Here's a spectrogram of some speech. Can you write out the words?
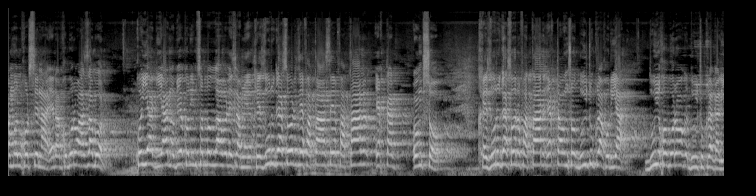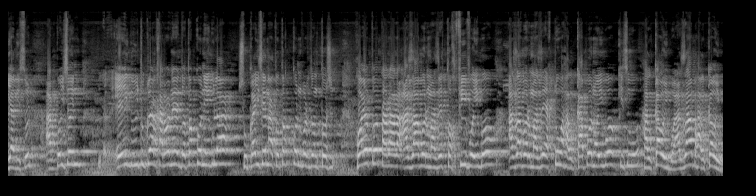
আমল করছে না, এরার খবরও আজাবর। কইয়া গিয়া নবী করিম সাল্লাহ ইসলামে খেজুর গাছর যে ফাতা আছে, ফাতার একটা অংশ খেজুর গাছর ফাতার একটা অংশ দুই টুকরা করিয়া দুই খবর দুই টুকরা গালিয়া দিছেন আর কইছেন এই দুই টুকরার কারণে যতক্ষণ এইগুলা শুকাইছে না ততক্ষণ পর্যন্ত হয়তো তারা আজাবর মাঝে তখফিফ হইব আজাবর মাঝে একটু হালকাপন হইব, কিছু হালকা হইব, আজাব হালকা হইব।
